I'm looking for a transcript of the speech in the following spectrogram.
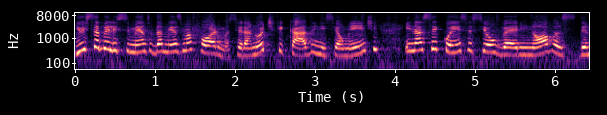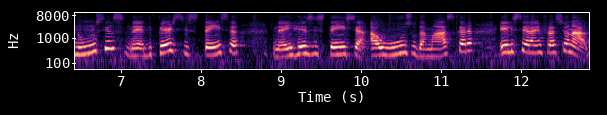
E o estabelecimento, da mesma forma, será notificado inicialmente e, na sequência, se houverem novas denúncias né, de persistência né, e resistência ao uso da máscara, ele será infracionado.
